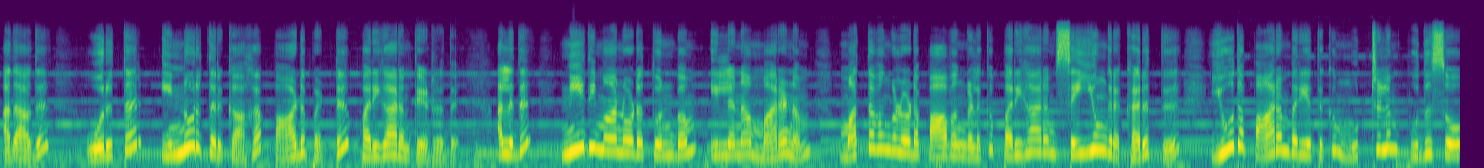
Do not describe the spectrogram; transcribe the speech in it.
அதாவது ஒருத்தர் இன்னொருத்தருக்காக பாடுபட்டு பரிகாரம் தேடுறது. அல்லது நீதிமானோட துன்பம் இல்லனா மரணம் மத்தவங்களோட பாவங்களுக்கு பரிகாரம் செய்யுங்கிற கருத்து யூத பாரம்பரியத்துக்கு முற்றிலும் புதுசோ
